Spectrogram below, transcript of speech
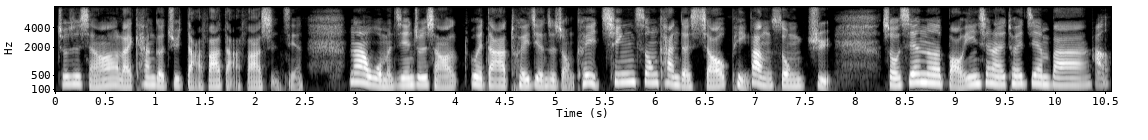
就是想要来看个剧打发打发时间。那我们今天就是想要为大家推荐这种可以轻松看的小品放松剧。首先呢，宝英先来推荐吧。好。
